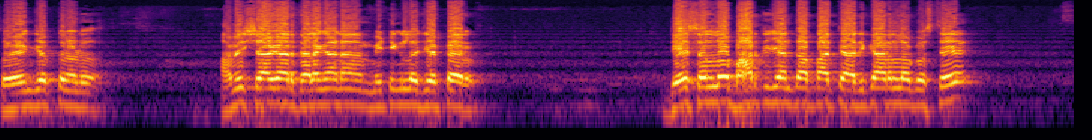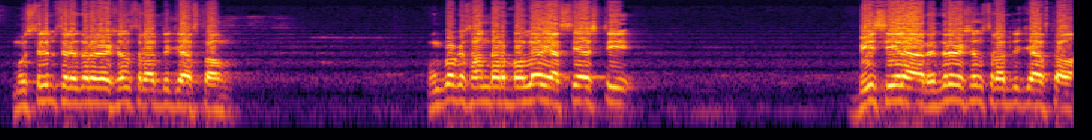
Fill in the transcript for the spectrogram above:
సో ఏం చెప్తున్నాడు? అమిత్ షా గారు తెలంగాణ మీటింగ్లో చెప్పారు. దేశంలో భారతీయ జనతా పార్టీ అధికారంలోకి వస్తే ముస్లిమ్స్ రిజర్వేషన్స్ రద్దు చేస్తాం. ఇంకొక సందర్భంలో ఎస్సీ ఎస్టీ బీసీల రిజర్వేషన్స్ రద్దు చేస్తాం.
